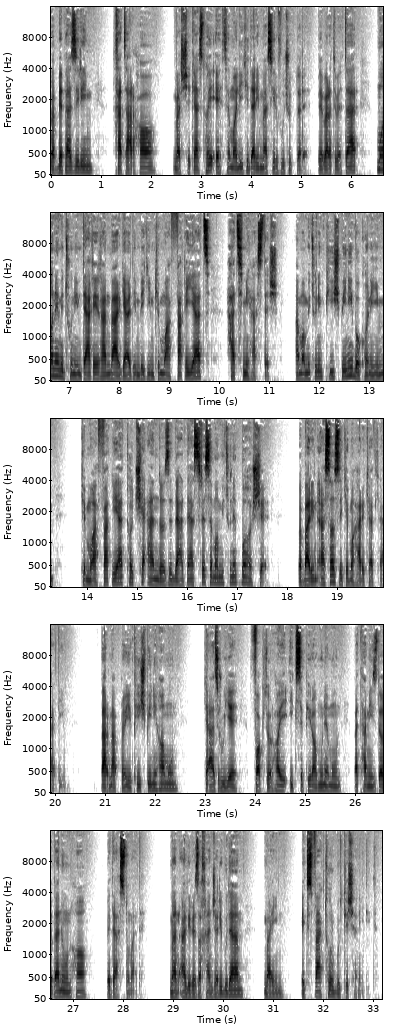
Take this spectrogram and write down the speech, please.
و بپذیریم خطرها و شکستهای احتمالی که در این مسیر وجود داره. به عبارت بهتر ما نمی‌تونیم دقیقا برگردیم بگیم که موفقیت حتمی هستش. اما می‌تونیم پیش بینی بکنیم که موفقیت تا چه اندازه در دسترس ما می‌تونه باشه و بر این اساسی که ما حرکت کردیم. بر مبنای پیش بینی هامون که از روی فاکتورهای ایکس پیرامونمون و تمیز دادن اونها به دست اومده. من علیرضا خنجری بودم و این اکس فاکتور بود که شنیدید.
